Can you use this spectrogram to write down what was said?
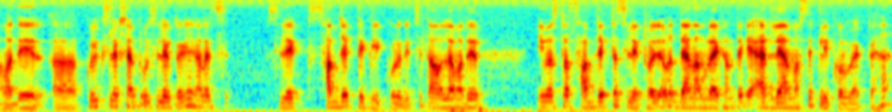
আমাদের কুইক সিলেকশন টুল সিলেক্ট রেখে এখানে সিলেক্ট সাবজেক্টে ক্লিক করে দিচ্ছি। তাহলে আমাদের ইমেজটা সাবজেক্টটা সিলেক্ট হয়ে যাবে। দেন আমরা এখান থেকে অ্যাড লেয়ার মাসে ক্লিক করব একটা হ্যাঁ?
